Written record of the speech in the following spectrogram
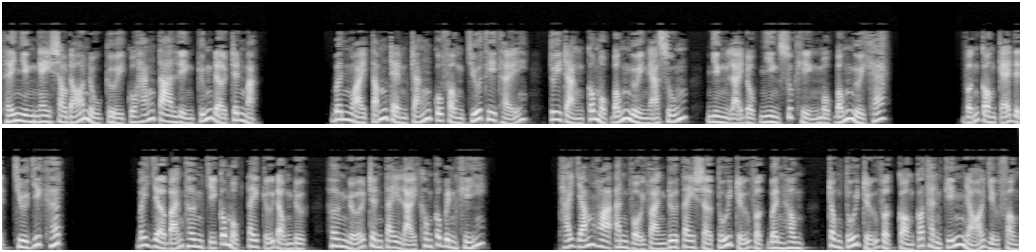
thế nhưng ngay sau đó nụ cười của hắn ta liền cứng đờ trên mặt. Bên ngoài tấm rèm trắng của phòng chứa thi thể, tuy rằng có một bóng người ngã xuống, nhưng lại đột nhiên xuất hiện một bóng người khác. Vẫn còn kẻ địch chưa giết hết. Bây giờ bản thân chỉ có một tay cử động được, hơn nữa trên tay lại không có binh khí. Thái giám Hoa Anh vội vàng đưa tay sờ túi trữ vật bên hông, trong túi trữ vật còn có thanh kiếm nhỏ dự phòng.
